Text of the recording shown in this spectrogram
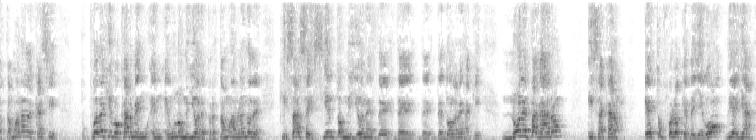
estamos hablando de casi, puedo equivocarme en, unos millones, pero estamos hablando de quizás 600 millones de, de dólares aquí. No le pagaron y sacaron. Esto fue lo que me llegó de allá.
